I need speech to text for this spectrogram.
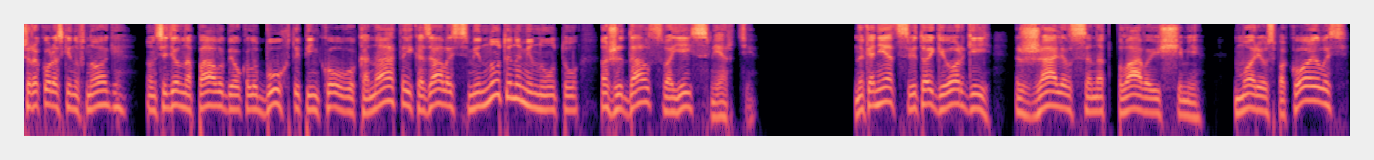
Широко раскинув ноги, он сидел на палубе около бухты пенькового каната и, казалось, с минуты на минуту ожидал своей смерти. Наконец святой Георгий сжалился над плавающими. Море успокоилось,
